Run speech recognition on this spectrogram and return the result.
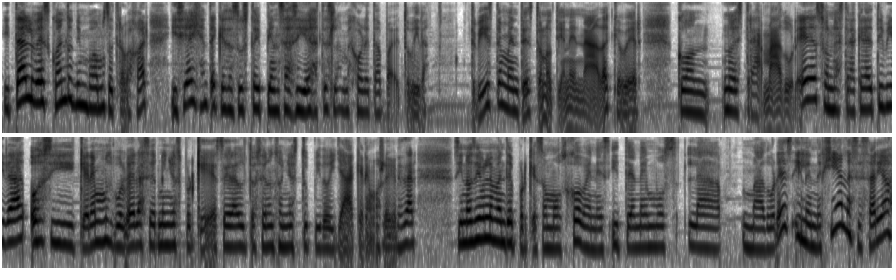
y tal vez cuánto tiempo vamos a trabajar y si hay gente que se asusta y piensa si esta es la mejor etapa de tu vida. Tristemente esto no tiene nada que ver con nuestra madurez o nuestra creatividad o si queremos volver a ser niños porque ser adultos era un sueño estúpido y ya queremos regresar, sino simplemente porque somos jóvenes y tenemos la madurez y la energía necesaria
